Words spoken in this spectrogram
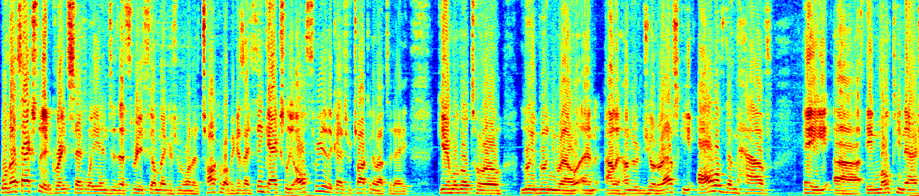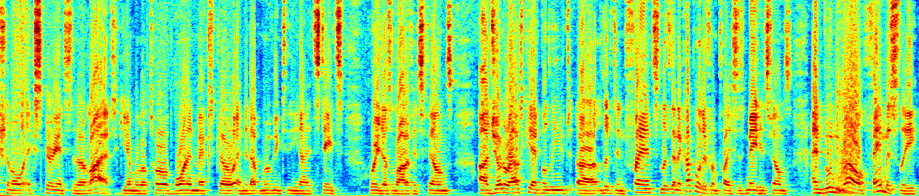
Well, that's actually a great segue into the three filmmakers we wanted to talk about because I think actually all three of the guys we're talking about today, Guillermo del Toro, Luis Buñuel, and Alejandro Jodorowsky, all of them have a, uh, a multinational experience to their lives. Guillermo del Toro, born in Mexico, ended up moving to the United States where he does a lot of his films. Uh, Jodorowsky, I believe, uh, lived in France, lived in a couple of different places, made his films, and Buñuel famously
